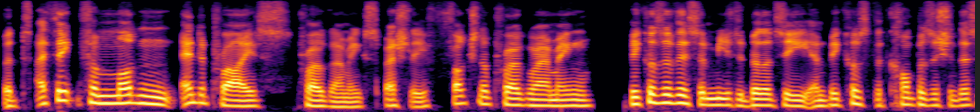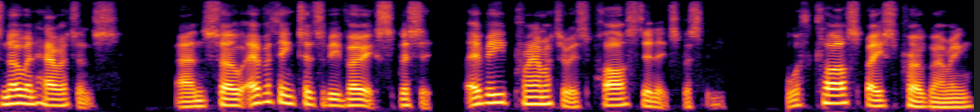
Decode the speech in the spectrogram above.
But I think for modern enterprise programming, especially functional programming, because of this immutability and because the composition, there's no inheritance. And so everything tends to be very explicit. Every parameter is passed in explicitly. With class based programming,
